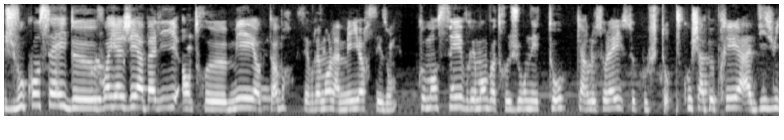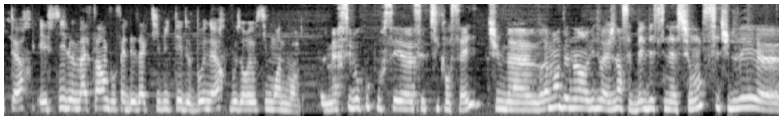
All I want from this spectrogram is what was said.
Je vous conseille de voyager à Bali entre mai et octobre. C'est vraiment la meilleure saison. Commencez vraiment votre journée tôt car le soleil se couche tôt. Il se couche à peu près à 18h et si le matin vous faites des activités de bonne heure, vous aurez aussi moins de monde. Merci beaucoup pour ces, euh, petits conseils. Tu m'as vraiment donné envie de voyager dans cette belle destination. Si tu devais euh,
